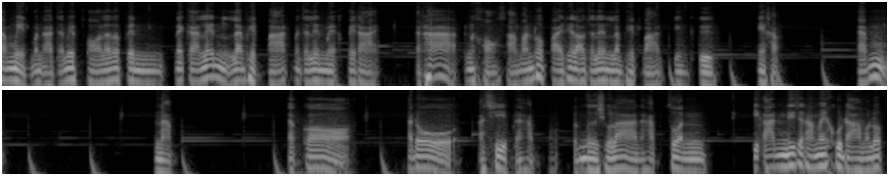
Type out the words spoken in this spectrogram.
ดาเมจมันอาจจะไม่พอแล้วก็เป็นในการเล่นแรมเพจบาร์มันจะเล่นไม่ค่อยได้ แต่ถ้าเป็นของสามัญทั่วไปที่เราจะเล่นแรมเพจบาร์จริงคือเนี่ยครับแอมนับ แล้วก็ชาโดอาชีพนะครับบนมือชูล่านะครับ ส่วนอีกอันที่จะทำให้คูดาวมาลด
